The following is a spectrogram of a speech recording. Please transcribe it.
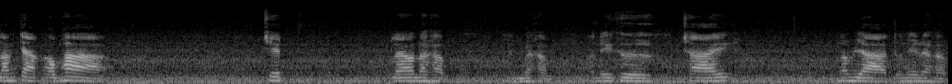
หลังจากเอาผ้า เช็ดแล้วนะครับ เห็นไหมครับ อันนี้คือใช้น้ำยาตัวนี้นะครับ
